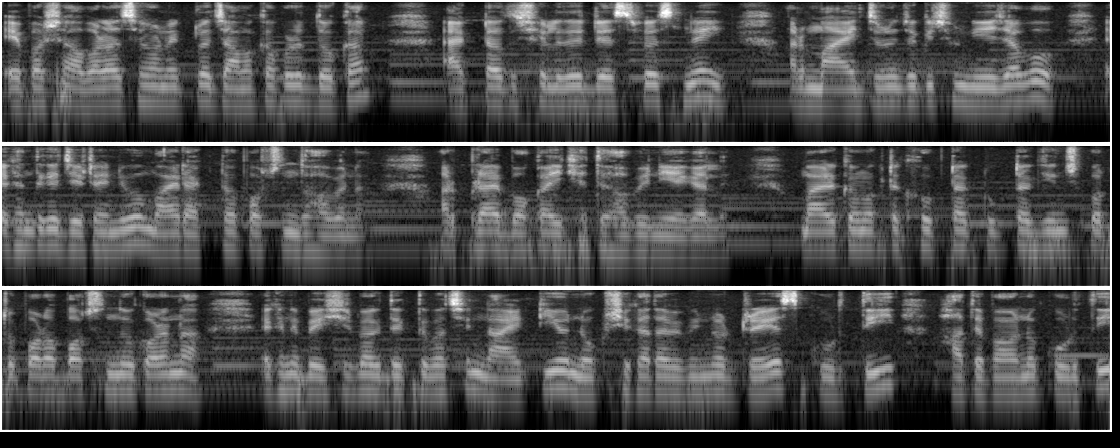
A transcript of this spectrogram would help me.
এপাশে আবার আছে অনেকগুলো জামা কাপড়ের দোকান। একটা তো ছেলেদের ড্রেস ফ্রেস নেই। আর মায়ের জন্য যে কিছু নিয়ে যাব, এখান থেকে যেটাই নেব, মায়ের একটাও পছন্দ হবে না। আর প্রায় বকাই খেতে হবে নিয়ে গেলে। মা এরকম একটা খুবটাক টুকটাক জিনিসপত্র পরা পছন্দ করে না। এখানে বেশিরভাগ দেখতে পাচ্ছি নাইটি ও নকশিকাতা, বিভিন্ন ড্রেস, কুর্তি, হাতে বানানো কুর্তি,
